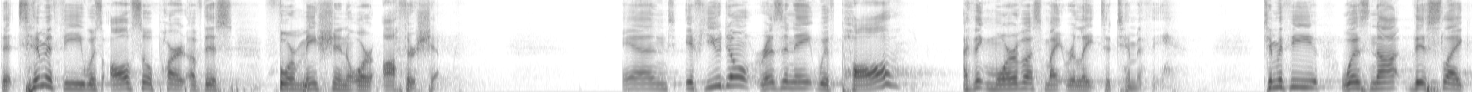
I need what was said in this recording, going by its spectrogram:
that Timothy was also part of this formation or authorship. And if you don't resonate with Paul, I think more of us might relate to Timothy. Timothy was not this like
